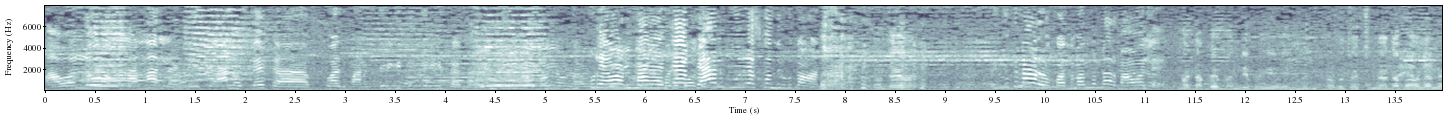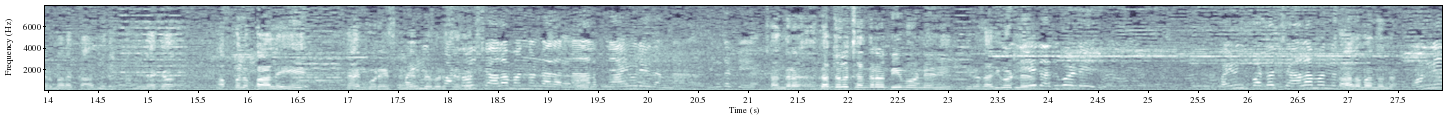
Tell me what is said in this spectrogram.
మా వాళ్ళు అక్కడ అన్నారులేండి ఫ్యాన్ వస్తే ఫ్యా- అది మనకు తిరిగి తిరిగి అన్నారు. ఇప్పుడు ఏమంటున్నారంటే ఫ్యాన్ కూరేసుకొని తిరుగుతాం అన్నారు అంతే కదా? తిరుగుతున్నారు కొంతమంది ఉన్నారు మా వాళ్ళే. మా డెబ్బై మంది ఇప్పుడు ప్రభుత్వం వచ్చిందంతా భవన నిర్మాణ కార్మికులు పనిలేక అప్పుల పాలయ్యి ఫ్యాన్ కూరేసుకుని పరిస్థితి. చాలా మంది ఉండాలన్న వాళ్ళకి న్యాయం లేదన్న. చంద్ర గతంలో చంద్రన బీమా ఉండేది. ఈరోజు అది కూడా లేదు. లేదు అది కూడా లేదు. పైనుంచి పడ్డలు చాలా మంది ఉన్నారు. చాలా మంది ఉన్నారు. మొన్నే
